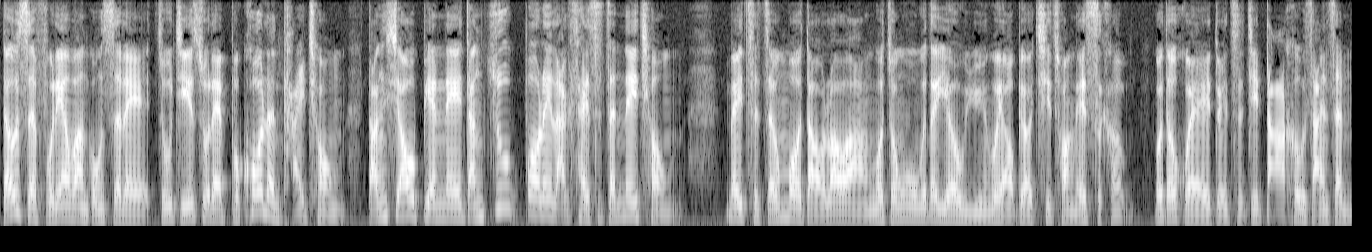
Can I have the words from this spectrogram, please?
都是互联网公司的，做技术的不可能太穷，当小编的、当主播的那个才是真的穷。每次周末到了啊，我中午我都犹豫我要不要起床的时候，我都会对自己大吼三声：“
